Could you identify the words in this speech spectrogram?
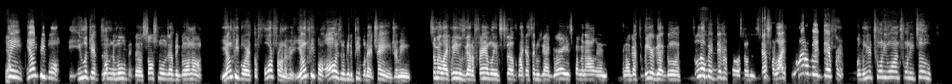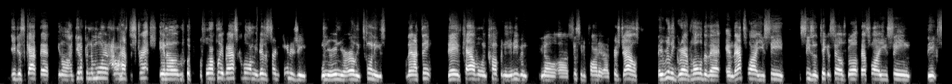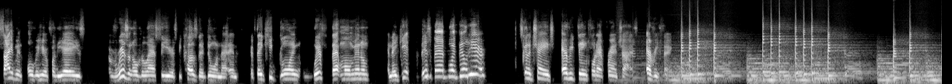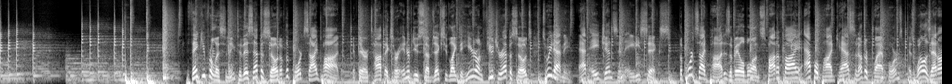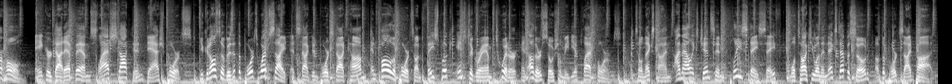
Yeah. I mean, young people. You look at some of the movement, the social movements that have been going on. Young people are at the forefront of it. Young people are always going to be the people that change. I mean, somebody like me who's got a family and stuff, like I said, who's got grades coming out and you know got the beer gut going. It's a little bit different for us. So the test for life, a little bit different. But when you're 21, 22, you just got that, you know, I get up in the morning, I don't have to stretch, you know, before I play basketball. I mean, there's a certain energy when you're in your early 20s that I think Dave Kaval and company, and even, you know, uh, since he departed, uh, Chris Giles, they really grabbed hold of that. And that's why you see season ticket sales go up. That's why you've seen the excitement over here for the A's risen over the last two years because they're doing that. And if they keep going with that momentum and they get this bad boy built here, it's going to change everything for that franchise. Everything. Thank you for listening to this episode of the Portside Pod. If there are topics or interview subjects you'd like to hear on future episodes, tweet at me at ajensen86. The Portside Pod is available on Spotify, Apple Podcasts, and other platforms, as well as at our home, anchor.fm slash Stockton dash ports. You can also visit the Ports website at stocktonports.com and follow the Ports on Facebook, Instagram, Twitter, and other social media platforms. Until next time, I'm Alex Jensen. Please stay safe, and we'll talk to you on the next episode of the Portside Pod.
